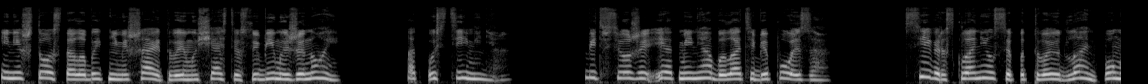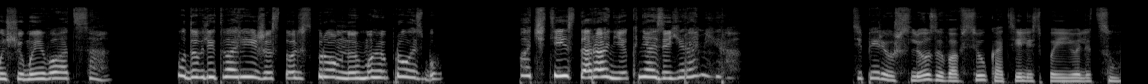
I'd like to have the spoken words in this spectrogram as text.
и ничто, стало быть, не мешает твоему счастью с любимой женой, отпусти меня. Ведь все же и от меня была тебе польза. Север склонился под твою длань помощью моего отца. Удовлетвори же столь скромную мою просьбу. Почти старание князя Яромира. Теперь уж слезы вовсю катились по ее лицу.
